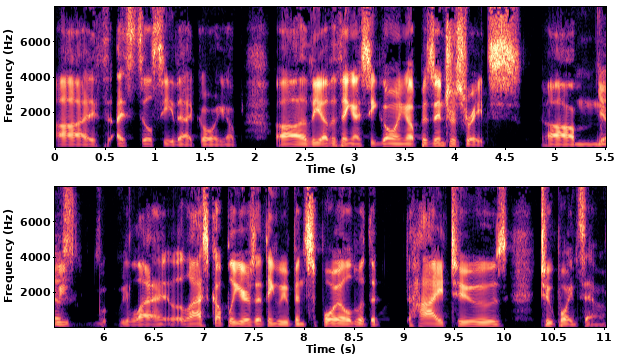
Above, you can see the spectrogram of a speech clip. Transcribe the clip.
I, I still see that going up. Uh, the other thing I see going up is interest rates. Um, yes. we, we last couple of years, I think we've been spoiled with the high twos, 2.75,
